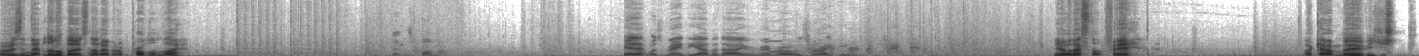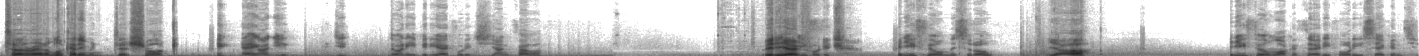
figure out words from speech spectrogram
Whereas in that little bird's not having a problem though. That's bomber. Yeah, that was me the other day. Remember I was raking? Yeah, well that's not fair. I can't move, you just turn around and look at him and get shot. Hang on, you did you do any video footage, young fella? Video You- footage. Can you film this at all? Yeah. Can you film like a 30, 40 seconds?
